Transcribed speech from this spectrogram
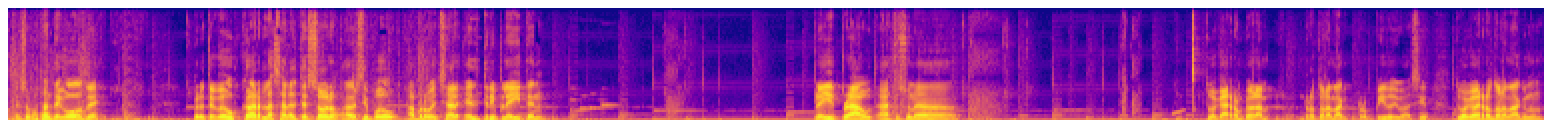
Eso es bastante god, ¿eh? Pero tengo que buscar la sala del tesoro A ver si puedo aprovechar el triple ítem Play it proud Ah, esto es una... Tuve que haber rompido la, roto la Magnum. Rompido, iba a decir. Tuve que haber roto la Magnum.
